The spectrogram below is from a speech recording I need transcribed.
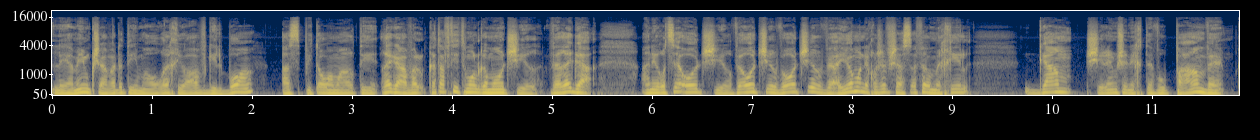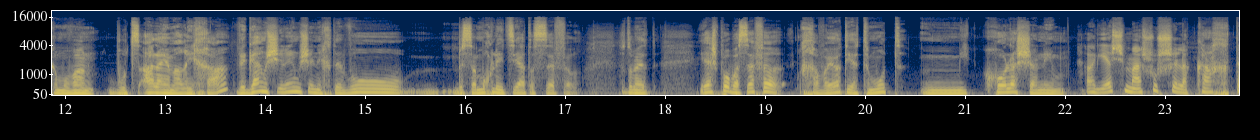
לימים כשעבדתי עם העורך יואב גלבוע, אז פתאום אמרתי, רגע, אבל כתבתי אתמול גם עוד שיר, ורגע, אני רוצה עוד שיר, ועוד שיר, ועוד שיר, והיום אני חושב שהספר מכיל גם שירים שנכתבו פעם, וכמובן בוצעה להם עריכה, וגם שירים שנכתבו בסמוך ליציאת הספר. זאת אומרת, יש פה בספר חוויות יתמות מכל השנים. אבל יש משהו שלקחת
